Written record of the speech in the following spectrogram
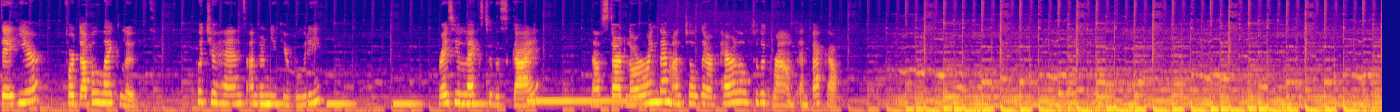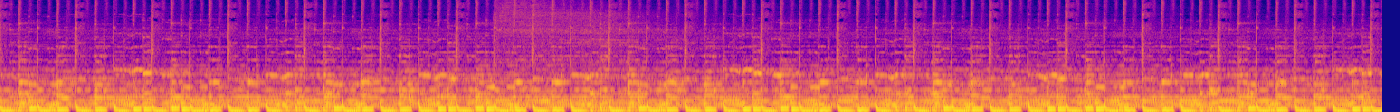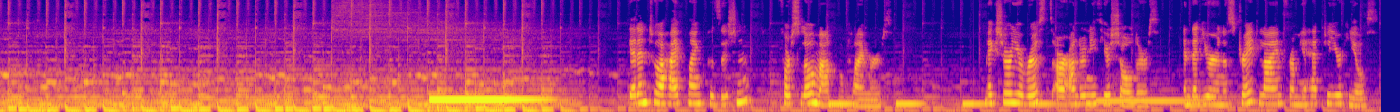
Stay here for double leg lift. Put your hands underneath your booty. Raise your legs to the sky. Now start lowering them until they're parallel to the ground and back up. Get into a high plank position for slow mountain climbers. Make sure your wrists are underneath your shoulders and that you're in a straight line from your head to your heels.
